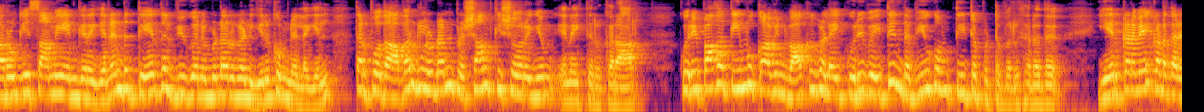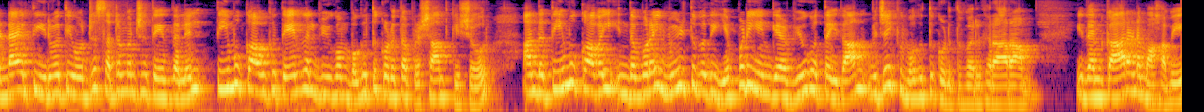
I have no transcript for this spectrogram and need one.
ஆரோக்கியசாமி என்கிற இரண்டு தேர்தல் வியூக நிபுணர்கள் இருக்கும் நிலையில் தற்போது அவர்களுடன் பிரசாந்த் கிஷோரையும் இணைத்திருக்கிறார். குறிப்பாக திமுகவின் வாக்குகளை குறிவைத்து இந்த வியூகம் தீட்டப்பட்டு வருகிறது. ஏற்கனவே கடந்த ரெண்டாயிரத்தி இருபத்தி ஒன்று சட்டமன்ற தேர்தலில் திமுகவுக்கு தேர்தல் வியூகம் வகுத்து கொடுத்த பிரசாந்த் கிஷோர் அந்த திமுகவை இந்த முறை வீழ்த்துவது எப்படி என்கிற வியூகத்தை தான் விஜய்க்கு வகுத்து கொடுத்து வருகிறாராம். இதன் காரணமாகவே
